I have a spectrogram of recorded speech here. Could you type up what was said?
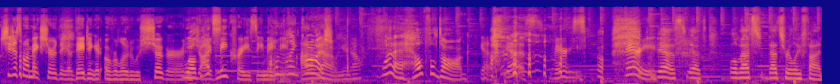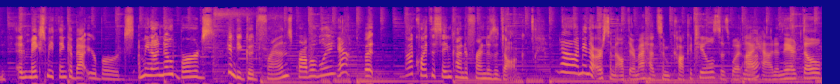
she just want to make sure that they didn't get overloaded with sugar and Well, drive me crazy. Oh maybe Oh my I gosh. don't know. You know. What a helpful dog. Yes. Yes. Very. Very. Yes, yes. Well, that's that's really fun. It makes me think about your birds. I mean, I know birds can be good friends, probably. Yeah. But not quite the same kind of friend as a dog. No, I mean there are some out there. I had some cockatiels, is what I had, and they're they'll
